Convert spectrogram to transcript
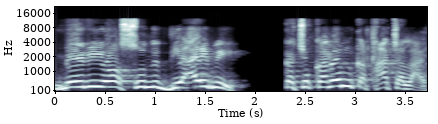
मेरी और सुध दियाए भी कचुकर्म कथा चलाए।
